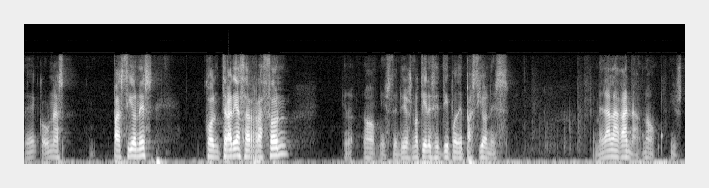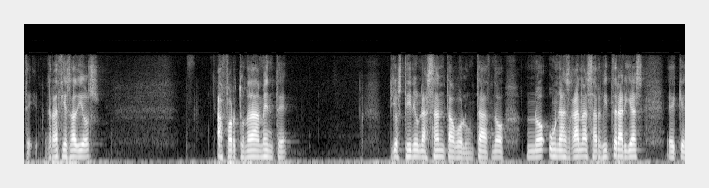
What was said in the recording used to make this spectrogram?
¿eh? con unas pasiones contrarias a razón. No, Dios no tiene ese tipo de pasiones. Me da la gana, no. Y usted, gracias a Dios, afortunadamente, Dios tiene una santa voluntad, no, no unas ganas arbitrarias eh, que,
